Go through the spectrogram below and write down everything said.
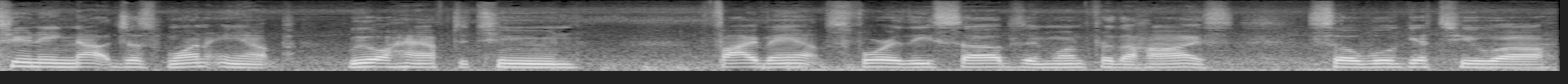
tuning not just one amp. We will have to tune five amps for these subs and one for the highs. So we'll get to uh,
